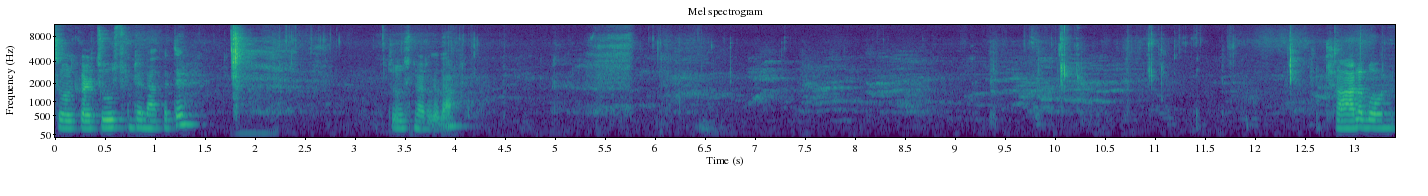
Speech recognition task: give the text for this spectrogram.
సో ఇక్కడ చూస్తుంటే నాకైతే చూస్తున్నారు కదా. చాలా బాగుంది.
